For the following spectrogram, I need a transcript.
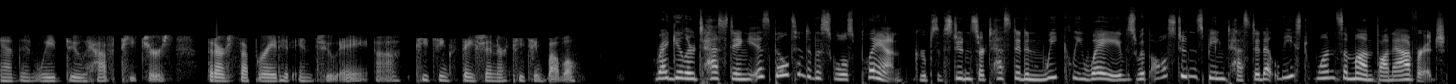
and then we do have teachers that are separated into a uh, teaching station or teaching bubble. Regular testing is built into the school's plan. Groups of students are tested in weekly waves, with all students being tested at least once a month on average.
